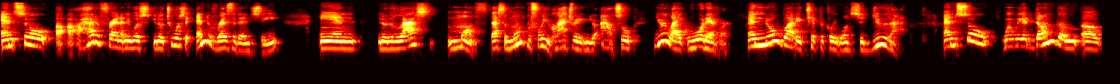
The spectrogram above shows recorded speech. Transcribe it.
And so uh, I had a friend, and it was, you know, towards the end of residency. And, you know, the last month, that's the month before you graduate and you're out. So you're like, whatever. And nobody typically wants to do that. And so when we had done the uh,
